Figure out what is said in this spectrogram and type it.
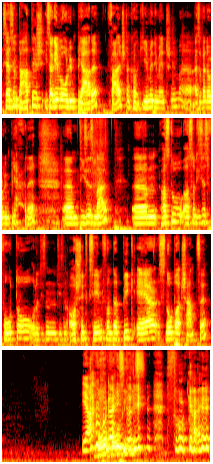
sehr sympathisch. Ich sage immer Olympiade. Falsch, dann korrigieren mir die Menschen immer. Ja. Also bei der Olympiade ähm, dieses Mal. Ähm, hast, du, hast du dieses Foto oder diesen, diesen Ausschnitt gesehen von der Big Air Snowboard Schanze? Ja, wo, wo dahinter die. So geil.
